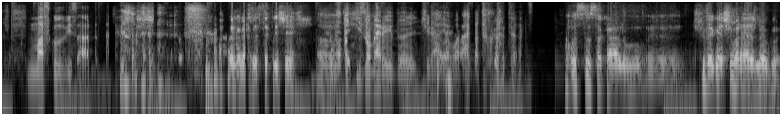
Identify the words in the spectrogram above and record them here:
Muscle Wizard. Akkor meg az lesz a klisé. A, izomerőből csinálja a varázslatokat. a hosszú szakálú, ö, süveges varázslók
